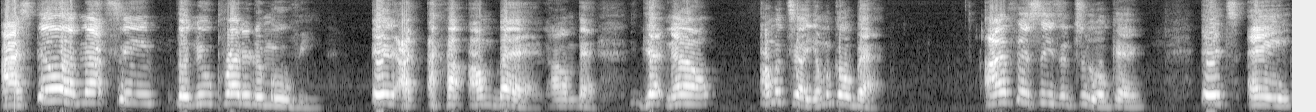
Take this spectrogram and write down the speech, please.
I still have not seen the new Predator movie. It, I, I'm bad. I'm bad. Get now. I'm gonna tell you. I'm gonna go back. Iron Fist season two. Okay, it's a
